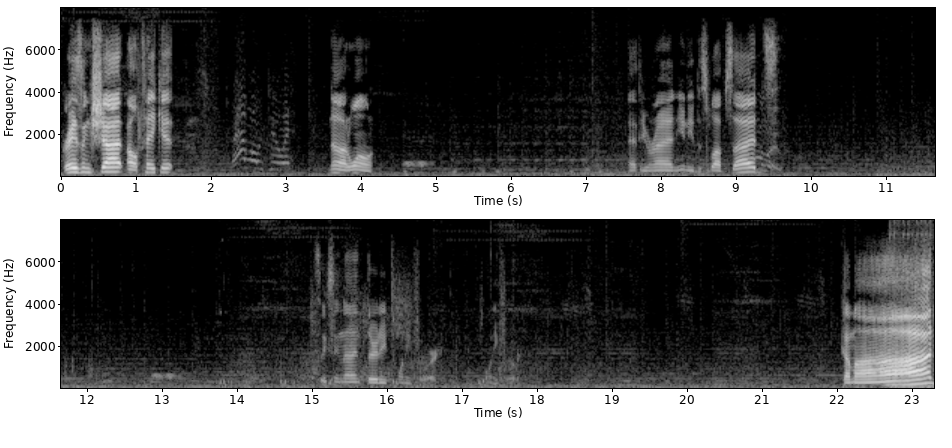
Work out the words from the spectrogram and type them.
Grazing shot. I'll take it. It. No, it won't. Matthew Ryan, you need to swap sides. Sixty-nine, thirty, twenty-four, twenty-four. Come on!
